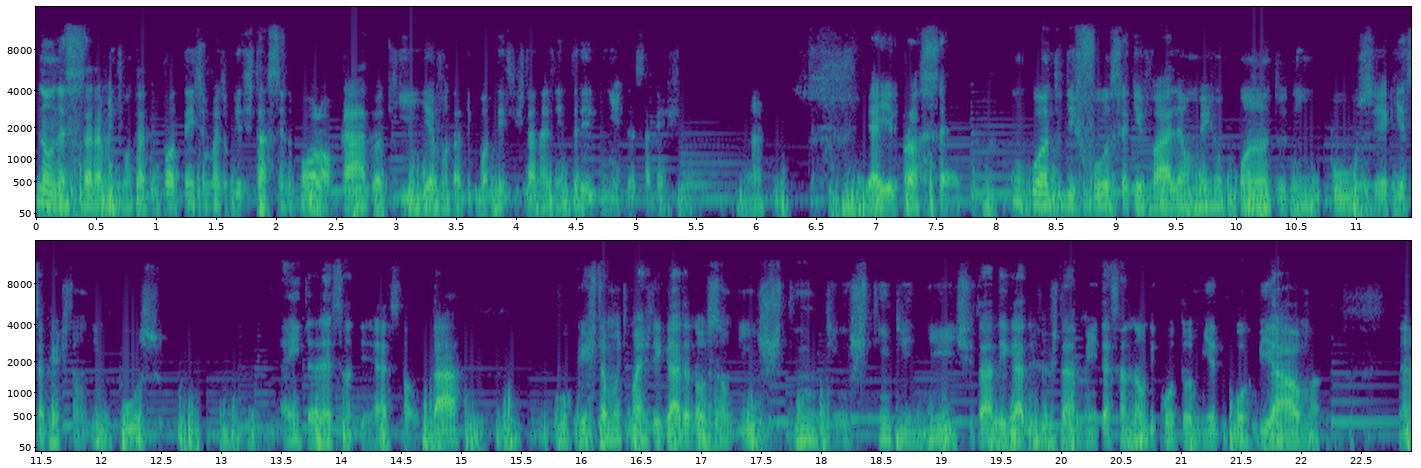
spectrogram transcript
Não necessariamente vontade de potência, mas o que está sendo colocado aqui a vontade de potência está nas entrelinhas dessa questão. Né? E aí ele procede. Um quanto de força equivale a um mesmo quanto de impulso. E aqui essa questão de impulso é interessante ressaltar, porque está muito mais ligado à noção de instinto. Instinto e Nietzsche está ligado justamente a essa não dicotomia de corpo e alma. Né?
